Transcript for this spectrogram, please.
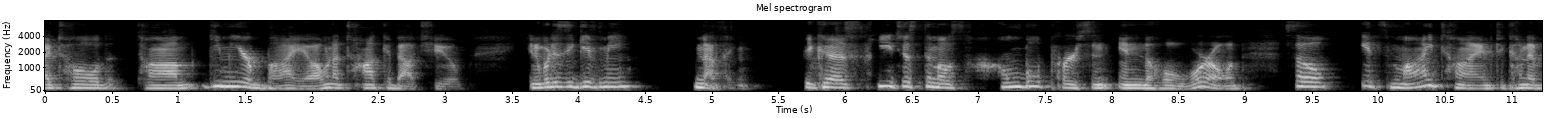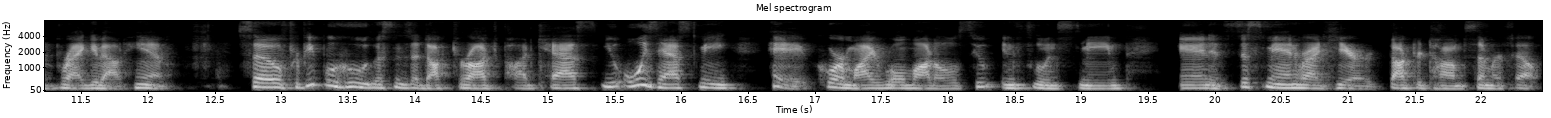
I told Tom, give me your bio. I want to talk about you. And what does he give me? Nothing, because he's just the most humble person in the whole world. So it's my time to kind of brag about him. So for people who listen to Dr. Raj podcast, you always ask me, hey, who are my role models? Who influenced me? And it's this man right here, Dr. Tom Summerfelt.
